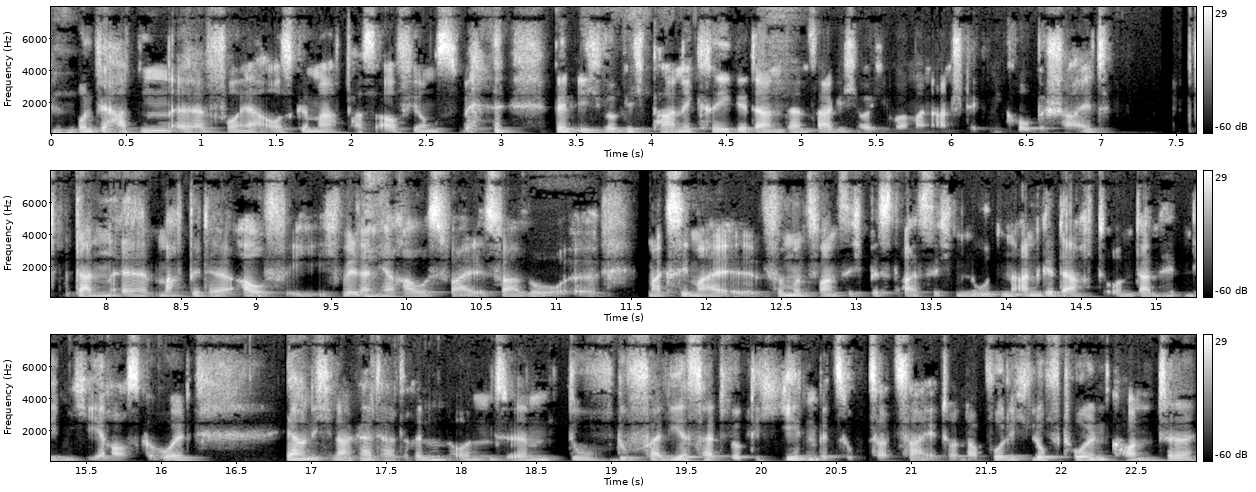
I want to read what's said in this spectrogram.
Mhm. Und wir hatten äh, vorher ausgemacht, pass auf, Jungs, wenn ich wirklich Panik kriege, dann, dann sage ich euch über mein Ansteckmikro Bescheid dann äh, macht bitte auf. Ich will dann hier raus, weil es war so äh, maximal 25 bis 30 Minuten angedacht und dann hätten die mich eh rausgeholt. Ja, und ich lag halt da drin und ähm, du, du verlierst halt wirklich jeden Bezug zur Zeit. Und obwohl ich Luft holen konnte,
